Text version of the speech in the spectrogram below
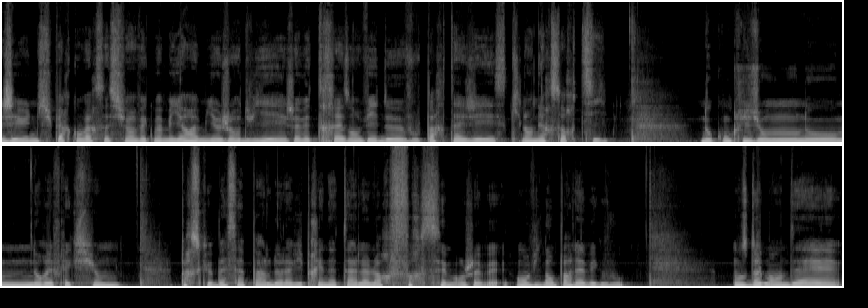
J'ai eu une super conversation avec ma meilleure amie aujourd'hui et j'avais très envie de vous partager ce qu'il en est ressorti, nos conclusions, nos, réflexions, parce que bah, ça parle de la vie prénatale, alors forcément j'avais envie d'en parler avec vous. On se demandait,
